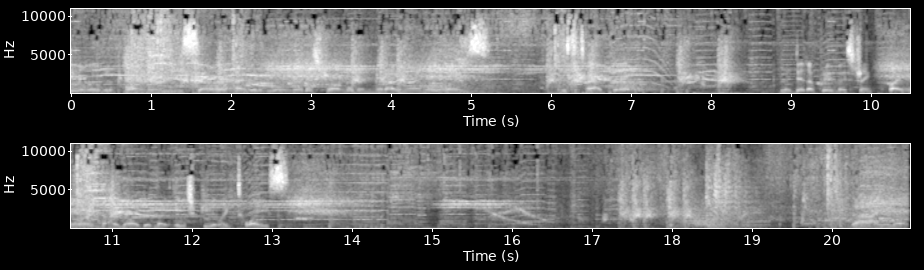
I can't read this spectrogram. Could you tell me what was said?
do a little bit of farming, so I'm going to be a little stronger than what I normally was. Just a tad bit. I did upgrade my strength by one. I know I did my HP like twice. Nah, you're not.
